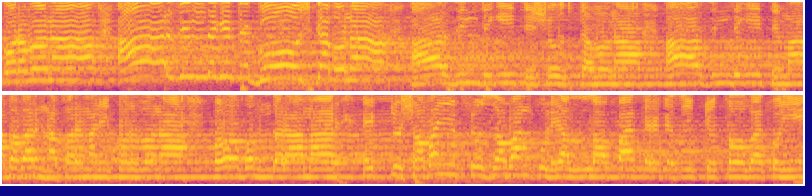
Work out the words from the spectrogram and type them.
করব না। আর জিন্দগিতে ঘুষ খাব না। আর জিন্দগিতে সুদ খাব না। আর জিন্দগিতে মা বাবার নাফরমানি করব না। ও বন্ধুরা আমার, একটু সবাই একটু জবান খুলে আল্লাহ পাকের কাছে একটু তওবা করি।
